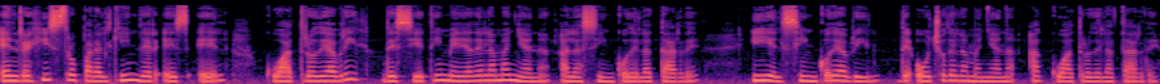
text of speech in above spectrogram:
El registro para el kinder es el 4 de abril de 7 y media de la mañana a las 5 de la tarde y el 5 de abril de 8 de la mañana a 4 de la tarde.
